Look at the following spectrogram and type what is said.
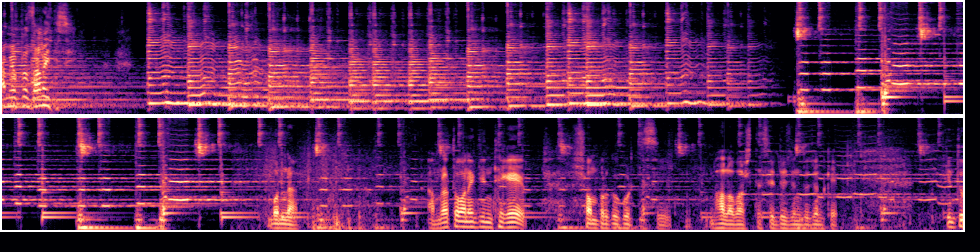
আমি আপনার জানাইতেছি। বন্যা, আমরা তো অনেক দিন থেকে সম্পর্ক করতেছি, ভালোবাসতেছি দুজন দুজনকে। কিন্তু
